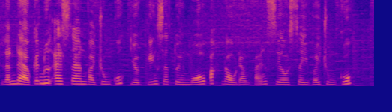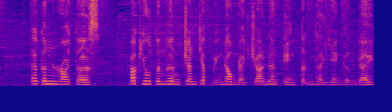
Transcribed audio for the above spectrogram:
Lãnh đạo các nước ASEAN và Trung Quốc dự kiến sẽ tuyên bố bắt đầu đàm phán COC với Trung Quốc. Theo tin Reuters, mặc dù tình hình tranh chấp Biển Đông đã trở nên yên tĩnh thời gian gần đây,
